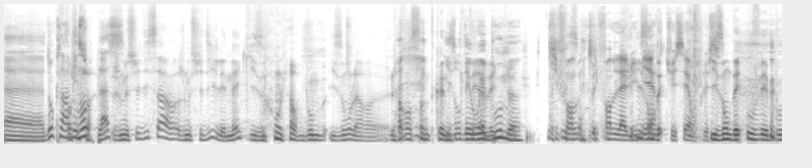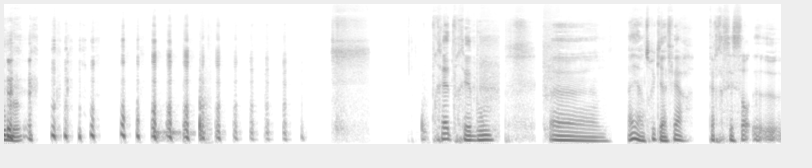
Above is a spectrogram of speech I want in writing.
Euh, donc l'armée sur place. Je me suis dit ça. hein. Je me suis dit, les mecs, ils ont leur boom, ils ont leur, leur enceinte connectée. Ils ont des webooms. Qui font, ont qui font de la lumière, des- tu sais, en plus. Ils ont des UV boom. Très très bon. Euh, Ah, il y a un truc à faire. Faire sor- euh,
